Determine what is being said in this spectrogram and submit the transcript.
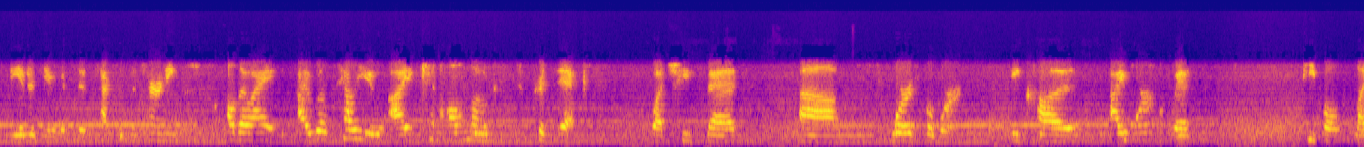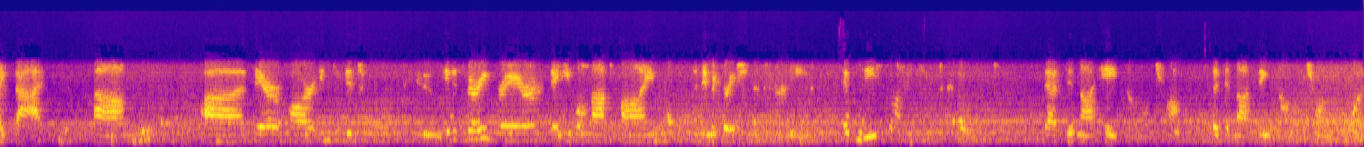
to the interview with the Texas attorney. Although I I will tell you, I can almost predict what she said um, word for word because I work with people like that. Um, uh, there are individuals who, it is very rare that you will not find an immigration attorney, at least on the East Coast, that did not hate Donald Trump, that did not think Donald Trump was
